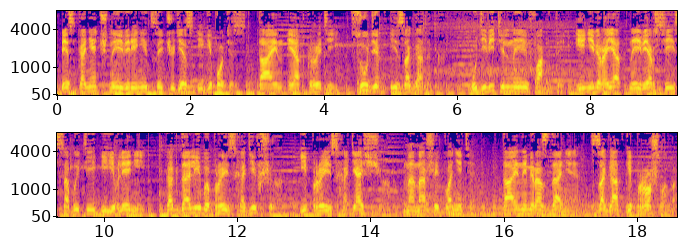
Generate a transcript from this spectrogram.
бесконечные вереницы чудес и гипотез, тайн и открытий, судеб и загадок, удивительные факты и невероятные версии событий и явлений, когда-либо происходивших и происходящих на нашей планете. Тайны мироздания, загадки прошлого,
